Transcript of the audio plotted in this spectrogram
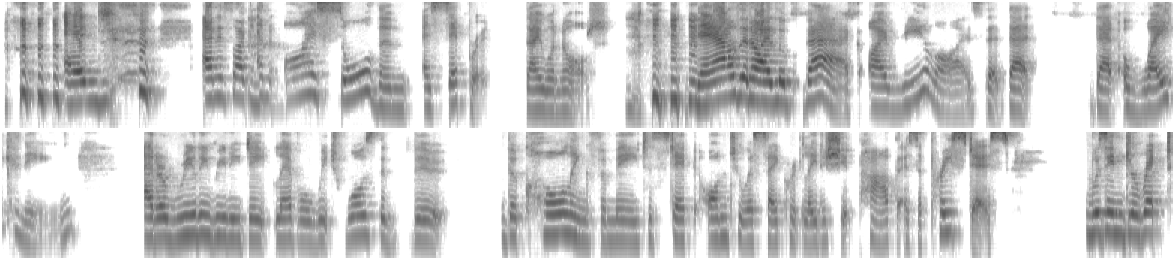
and and it's like, and I saw them as separate. They were not. now that I look back, I realize that that that awakening at a really, really deep level, which was the the the calling for me to step onto a sacred leadership path as a priestess was in direct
